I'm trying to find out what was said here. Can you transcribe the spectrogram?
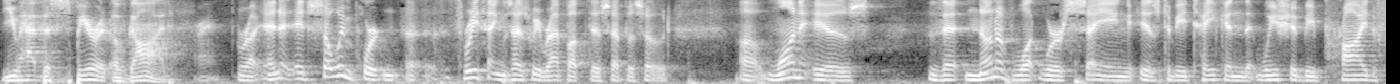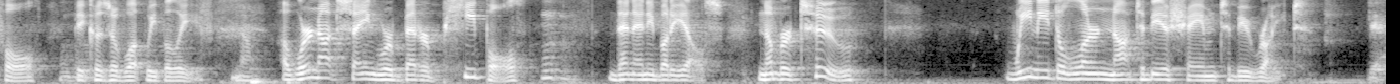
You have the Spirit of God." Right. Right. And it's so important. Uh, three things as we wrap up this episode. Uh, one is that none of what we're saying is to be taken that we should be prideful mm-hmm. because of what we believe. No. Uh, we're not saying we're better people Mm-mm. than anybody else. Number two, we need to learn not to be ashamed to be right. Yeah.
